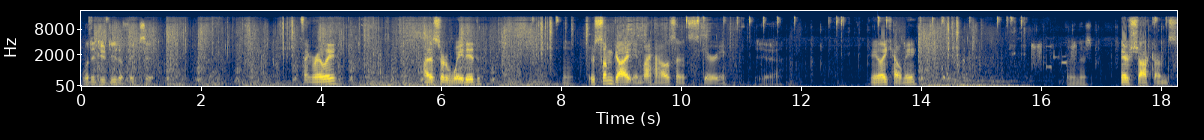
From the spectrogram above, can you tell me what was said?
What did you do to fix it? Thing really. I just sort of waited. Hmm. There's some guy in my house and it's scary. Yeah. Can you like help me? I mean, there's. There's shotguns.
